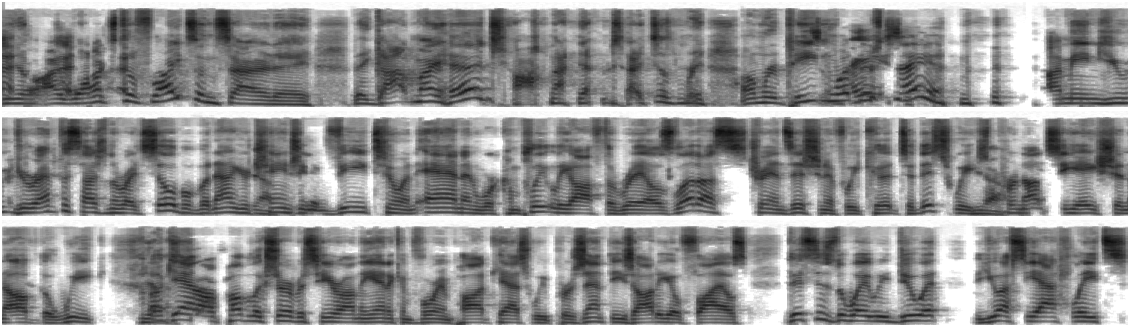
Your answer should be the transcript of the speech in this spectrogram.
you know I watched the fights on Saturday. They got my head, Jon. I, I just I'm repeating what they're saying. I mean, you you're emphasizing the right syllable, but now you're Yeah. changing a V to an N, and we're completely off the rails. Let us transition, if we could, to this week's Yeah. pronunciation of the week. Yes. Again, our public service here on the Anik and Florian podcast, we present these audio files. This is the way we do it. The UFC athletes,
